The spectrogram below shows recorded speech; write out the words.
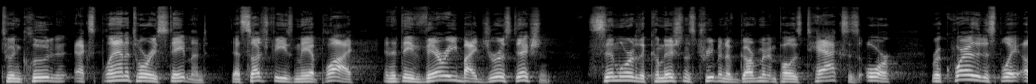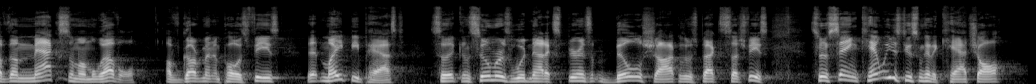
to include an explanatory statement that such fees may apply and that they vary by jurisdiction, similar to the Commission's treatment of government imposed taxes, or require the display of the maximum level of government imposed fees that might be passed so that consumers would not experience bill shock with respect to such fees. So they're saying, can't we just do some kind of catch all?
